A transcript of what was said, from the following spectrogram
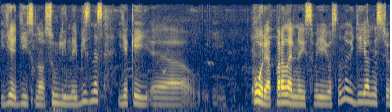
є дійсно сумлінний бізнес, який поряд паралельно із своєю основною діяльністю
